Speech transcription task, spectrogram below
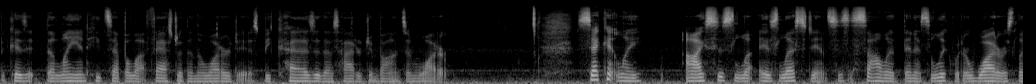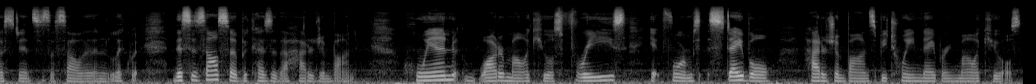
because it, the land heats up a lot faster than the water does because of those hydrogen bonds in water. Secondly, ice is, is less dense as a solid than as a liquid, or water is less dense as a solid than a liquid. This is also because of the hydrogen bonding. When water molecules freeze, it forms stable hydrogen bonds between neighboring molecules.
